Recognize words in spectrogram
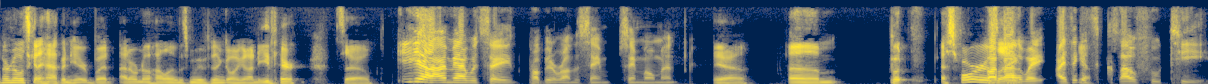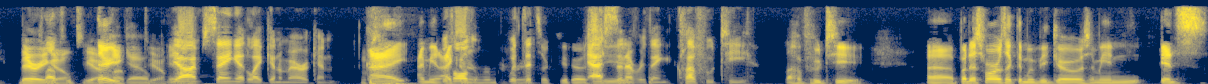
I don't know what's gonna happen here, but I don't know how long this movie's been going on either. So Yeah, I mean, I would say probably around the same same moment. yeah. Um, but as far as But like, by the way, I think yeah. it's Claufuti. There you Cloud go. Yeah, There you go. Yeah. Yeah. I'm saying it like an American. I I mean I With can all- remember with it, the so kudos to S you. and everything. Claufuti. Lafuti. Uh, but as far as like the movie goes, I mean, it's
